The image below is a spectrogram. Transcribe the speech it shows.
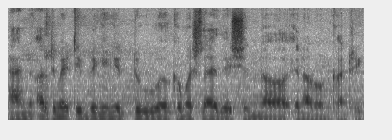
and ultimately bringing it to commercialization in our own country.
